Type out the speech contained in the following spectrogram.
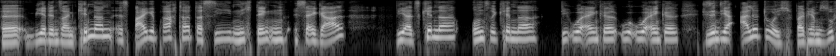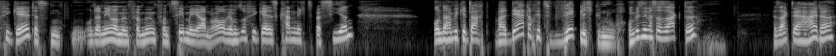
äh, wie er denn seinen Kindern es beigebracht hat, dass sie nicht denken, ist ja egal, wir als Kinder, unsere Kinder, die Urenkel, Ururenkel, die sind ja alle durch, weil wir haben so viel Geld, das ist ein Unternehmer mit einem Vermögen von 10 Milliarden Euro, wir haben so viel Geld, es kann nichts passieren. Und da habe ich gedacht, weil der hat doch jetzt wirklich genug. Und wissen Sie, was er sagte? Er sagte, Herr Heider,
